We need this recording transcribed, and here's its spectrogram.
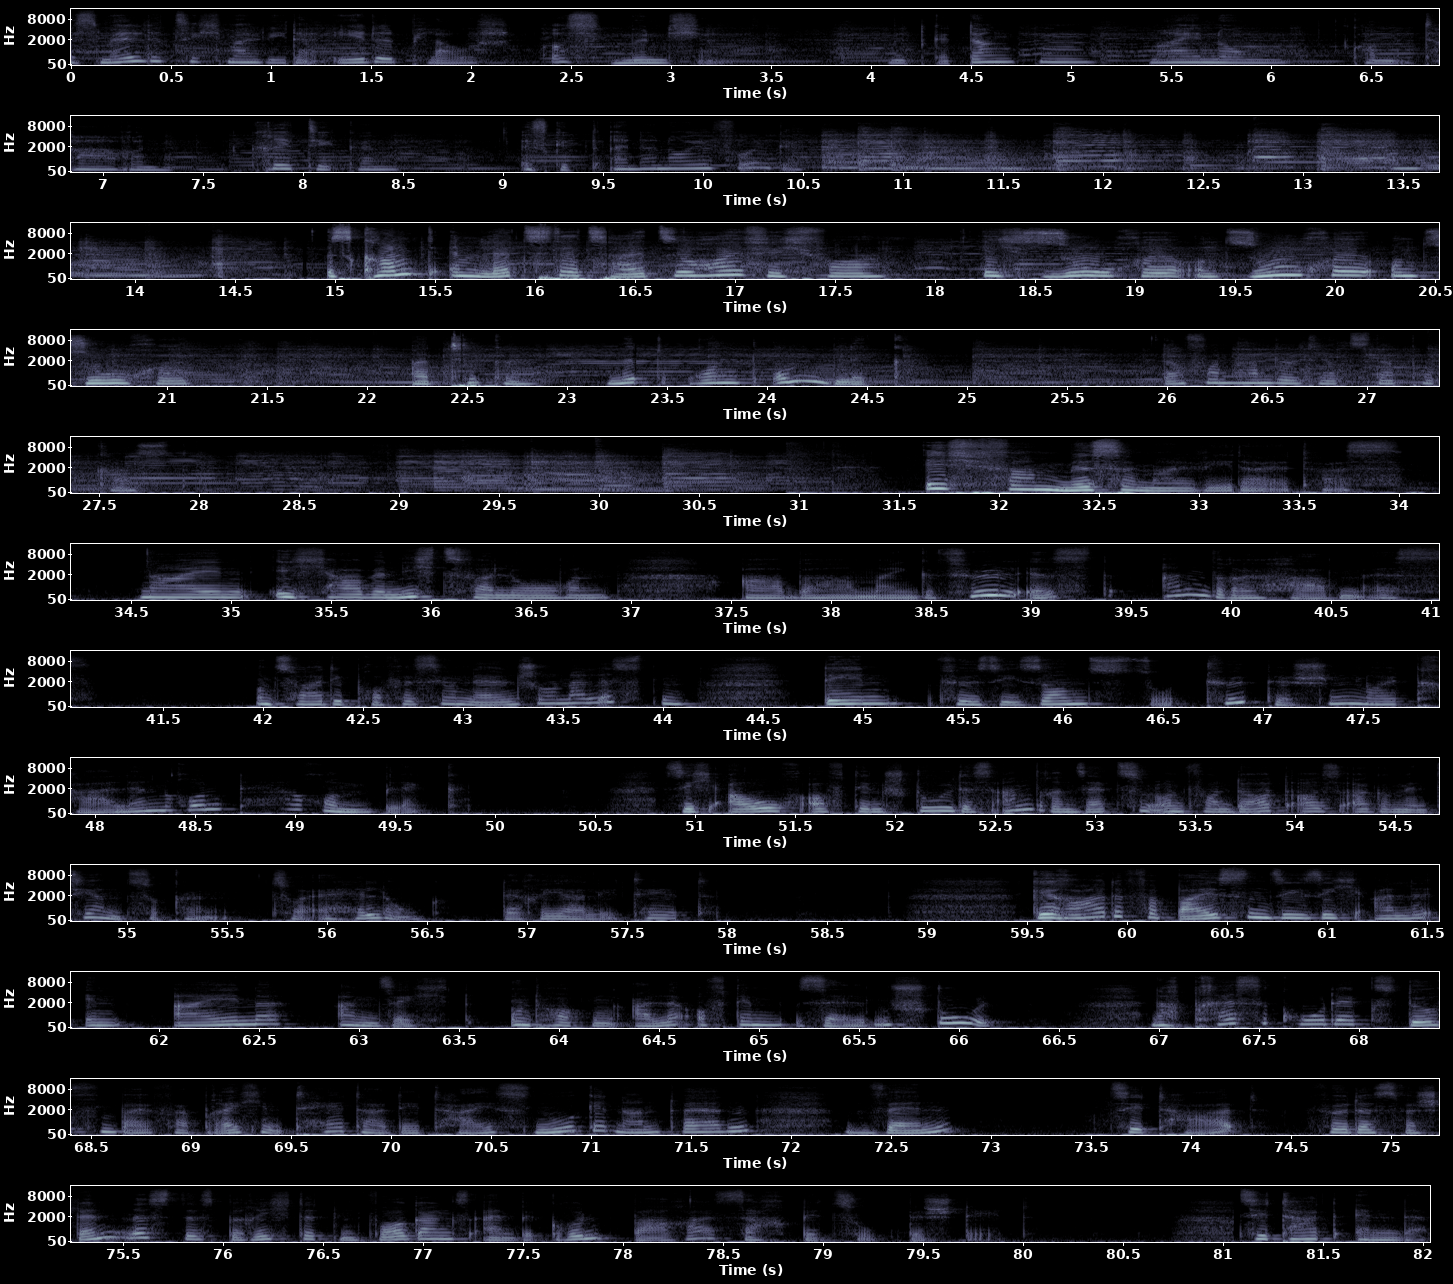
Es meldet sich mal wieder Edelplausch aus München mit Gedanken, Meinungen, Kommentaren, Kritiken. Es gibt eine neue Folge. Es kommt in letzter Zeit so häufig vor. Ich suche und suche und suche Artikel mit Rundumblick. Davon handelt jetzt der Podcast. Ich vermisse mal wieder etwas. Nein, ich habe nichts verloren, aber mein Gefühl ist, andere haben es. Und zwar die professionellen Journalisten, den für sie sonst so typischen neutralen Rundherumblick. Sich auch auf den Stuhl des anderen setzen und von dort aus argumentieren zu können, zur Erhellung der Realität. Gerade verbeißen sie sich alle in eine Ansicht und hocken alle auf demselben Stuhl. Nach Pressekodex dürfen bei Verbrechen Täterdetails nur genannt werden, wenn, Zitat, für das Verständnis des berichteten Vorgangs ein begründbarer Sachbezug besteht. Zitat Ende.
